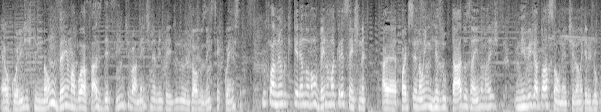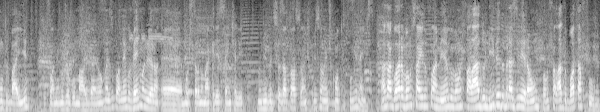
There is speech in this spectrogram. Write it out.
É o Corinthians que não vem uma boa fase definitivamente, né? Vem perdido jogos em sequência. E o Flamengo que querendo ou não vem numa crescente, né? É, pode ser não em resultados ainda, mas em nível de atuação, né? Tirando aquele jogo contra o Bahia, que o Flamengo jogou mal e ganhou, mas o Flamengo vem é, mostrando uma crescente ali no nível de suas atuações, principalmente contra o Fluminense. Mas agora vamos sair do Flamengo vamos falar do líder do Brasileirão, vamos falar do Botafogo.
